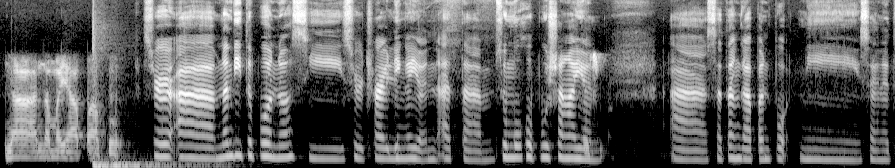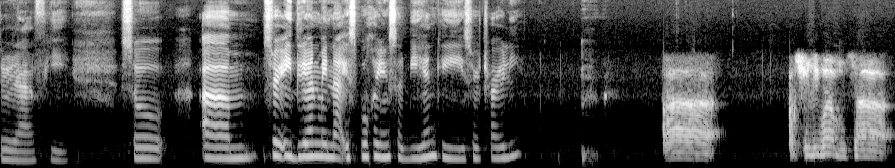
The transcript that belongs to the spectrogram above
na namayapa po. Sir, um, nandito po no si Sir Charlie ngayon at um, sumuko po siya ngayon ah, sa tanggapan po ni Senator Raffy. So, um, Sir Adrian, may nais po kayong sabihin kay Sir Charlie? Ah, actually ma'am, sa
